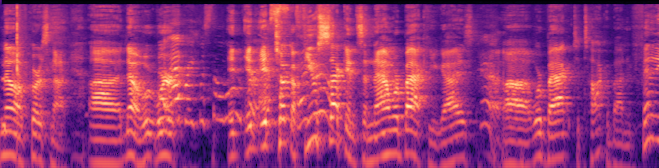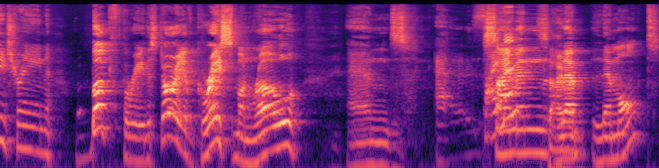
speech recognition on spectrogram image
no. Of course not. Uh, no, we're. The ad break was so long. it, it, it took a few seconds, and now we're back, you guys. Yeah. Uh, we're back to talk about Infinity Train Book Three: The Story of Grace Monroe and uh, Simon, Simon? Simon. Le- Lemont.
